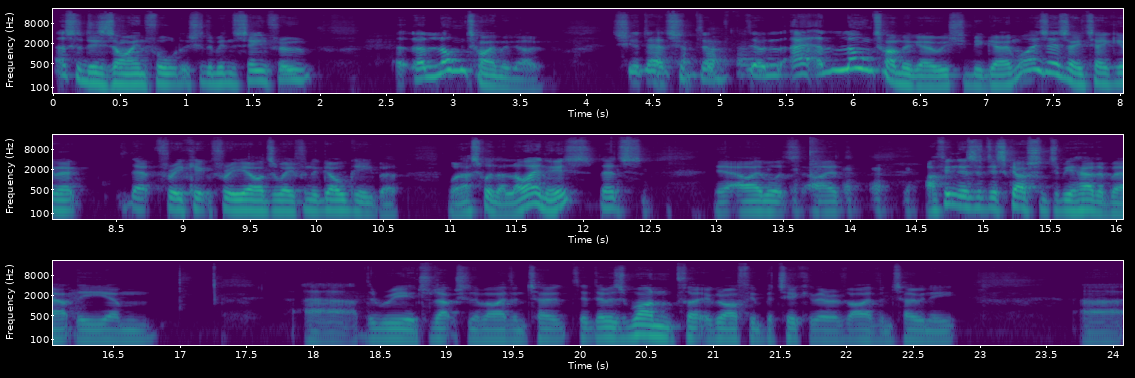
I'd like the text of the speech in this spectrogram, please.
that's a design fault that should have been seen through a, a long time ago. Should that should a, a long time ago we should be going. Why is Eze taking that that free kick three yards away from the goalkeeper? Well, that's where the line is. That's yeah. I would. I I think there's a discussion to be had about the um, uh, the reintroduction of Ivan Toney. There was one photograph in particular of Ivan Toney uh,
